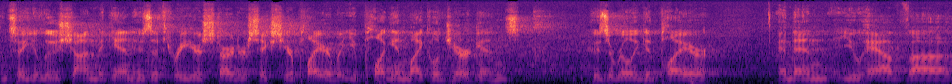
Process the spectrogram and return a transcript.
And so you lose Sean Maginn, who's a three year starter, six year player, but you plug in Michael Jurgens, who's a really good player. And then you have uh,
